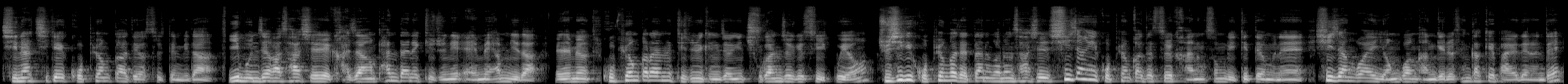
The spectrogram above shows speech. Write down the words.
지나치게 고평가되었을 때입니다. 이 문제가 사실 가장 판단의 기준이 애매합니다. 왜냐하면 고평가라는 기준이 굉장히 주관적일 수 있고요. 주식이 고평가됐다는 것은 사실 시장이 고평가됐을 가능성도 있 있기 때문에 시장과의 연관 관계를 생각해 봐야 되는데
